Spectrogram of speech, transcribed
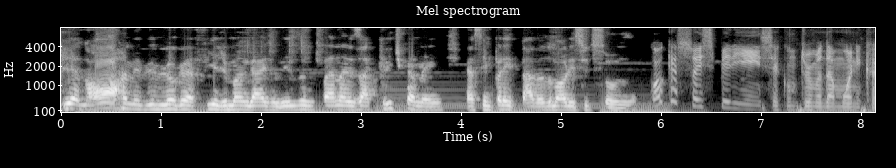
e enorme bibliografia de mangás lidos, a gente vai analisar criticamente essa empreitada do Maurício de Souza. Qual que é a sua experiência com Turma da Mônica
